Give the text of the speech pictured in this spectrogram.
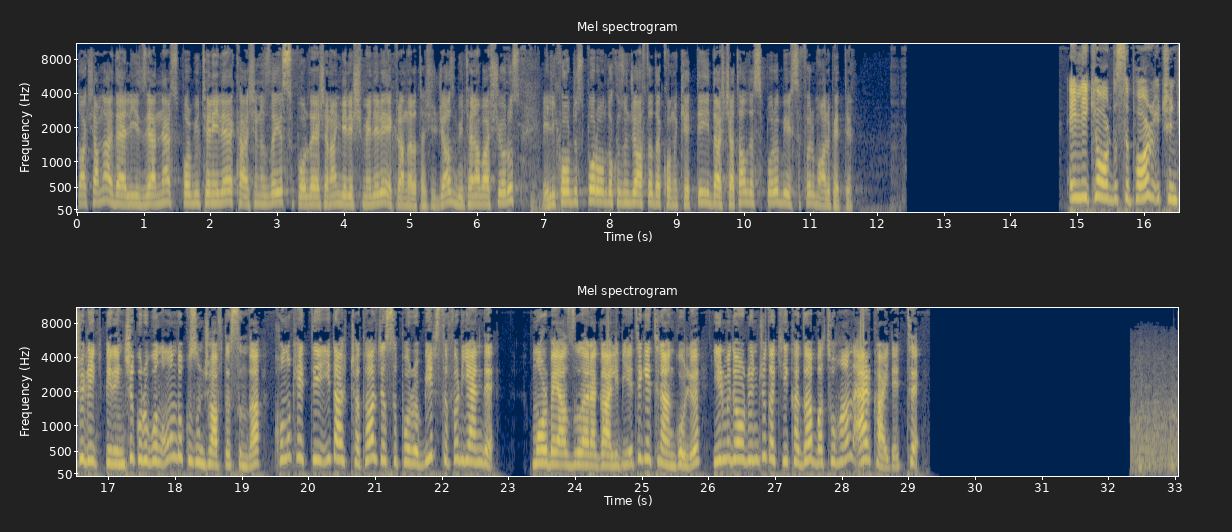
Mutlu akşamlar değerli izleyenler. Spor bülteniyle karşınızdayız. Sporda yaşanan gelişmeleri ekranlara taşıyacağız. Bültene başlıyoruz. 52 Ordu Spor 19. haftada konuk etti. İdaş Çatalca Spor'u 1-0 mağlup etti. 52 Ordu Spor 3. Lig 1. grubun 19. haftasında konuk ettiği İdaş Çatalca Spor'u 1-0 yendi. Mor Beyazlılara galibiyeti getiren golü 24. dakikada Batuhan Er kaydetti.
